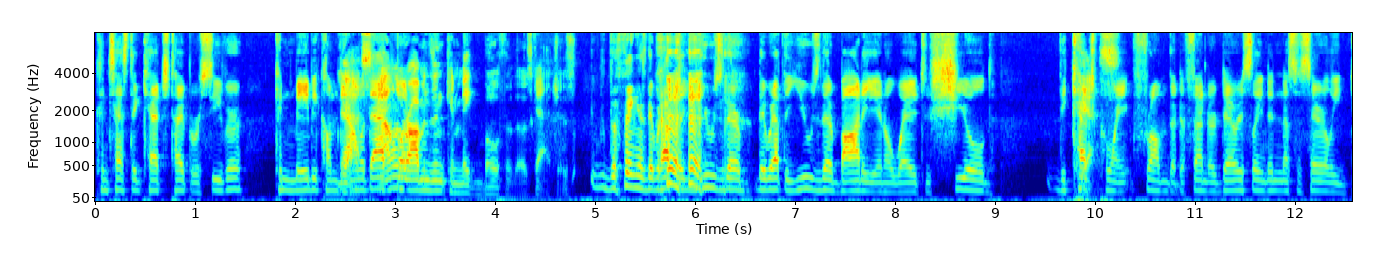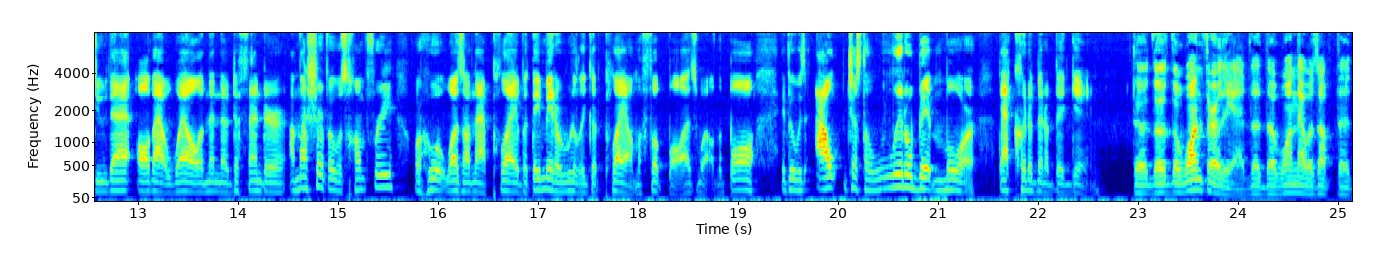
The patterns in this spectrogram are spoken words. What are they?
contested catch type receiver can maybe come down yes, with that. Allen Robinson can make both of those catches. The thing is, they would have to use their they would have to use their body in a way to shield the catch yes. point from the defender. Darius Slayton didn't necessarily do that all that well, and then the defender, I'm not sure if it was Humphrey or who it was on that play, but they made a really good play on the football as well. The ball, if it was out just a little bit more, that could have been a big gain. The, the the one throw, yeah, the the one that was up the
